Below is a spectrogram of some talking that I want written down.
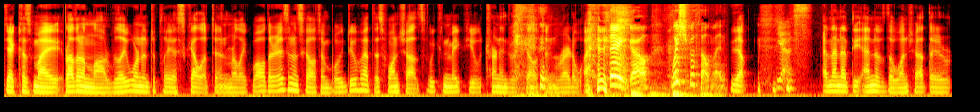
yeah, because my brother in law really wanted to play a skeleton. We're like, well, there isn't a skeleton, but we do have this one shot, so we can make you turn into a skeleton right away. There you go. Wish fulfillment. yep. Yes. And then at the end of the one shot, there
